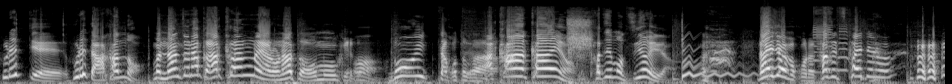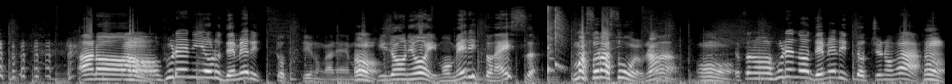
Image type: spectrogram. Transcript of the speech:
フレってフレってあかんの？まあなんとなくあかんのやろなとは思うけど。うどういったことが？あかんあかんよ。風も強いやん。大丈夫これ。風使えてる？あのーうん。フレによるデメリットっていうのがねもう非常に多い。もうメリットないっす。まあそりゃそうよな。うん。そのフレのデメリットっていうのが、うん。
